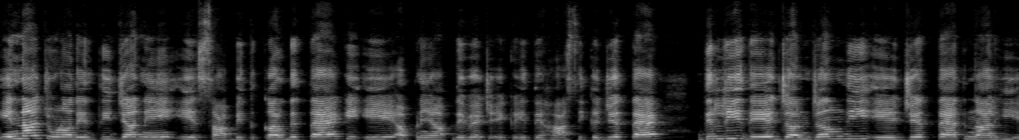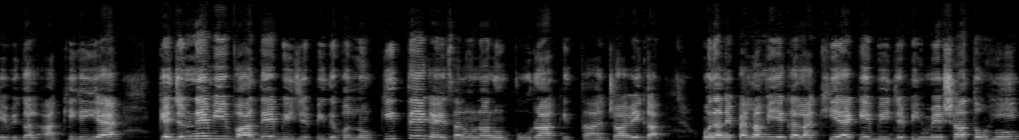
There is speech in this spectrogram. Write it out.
ਇਹਨਾਂ ਚੋਣਾਂ ਦੇ ਨਤੀਜਿਆਂ ਨੇ ਇਹ ਸਾਬਿਤ ਕਰ ਦਿੱਤਾ ਹੈ ਕਿ ਇਹ ਆਪਣੇ ਆਪ ਦੇ ਵਿੱਚ ਇੱਕ ਇਤਿਹਾਸਿਕ ਜਿੱਤ ਹੈ। ਦਿੱਲੀ ਦੇ ਜਨ ਜਨ ਦੀ ਇਹ ਜਿੱਤ ਹੈ ਤੇ ਨਾਲ ਹੀ ਇਹ ਵੀ ਗੱਲ ਆਖੀ ਗਈ ਹੈ ਕਿ ਜਿੰਨੇ ਵੀ ਵਾਅਦੇ ਬੀਜੇਪੀ ਦੇ ਵੱਲੋਂ ਕੀਤੇ ਗਏ ਸਨ, ਉਹਨਾਂ ਨੂੰ ਪੂਰਾ ਕੀਤਾ ਜਾਵੇਗਾ। ਉਹਨਾਂ ਨੇ ਪਹਿਲਾਂ ਵੀ ਇਹ ਗੱਲ ਆਖੀ ਹੈ ਕਿ ਬੀਜੇਪੀ ਹਮੇਸ਼ਾ ਤੋਂ ਹੀ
